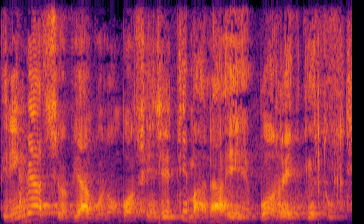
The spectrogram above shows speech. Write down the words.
vi ringrazio, vi auguro un buon fine settimana e buon rugby a tutti.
